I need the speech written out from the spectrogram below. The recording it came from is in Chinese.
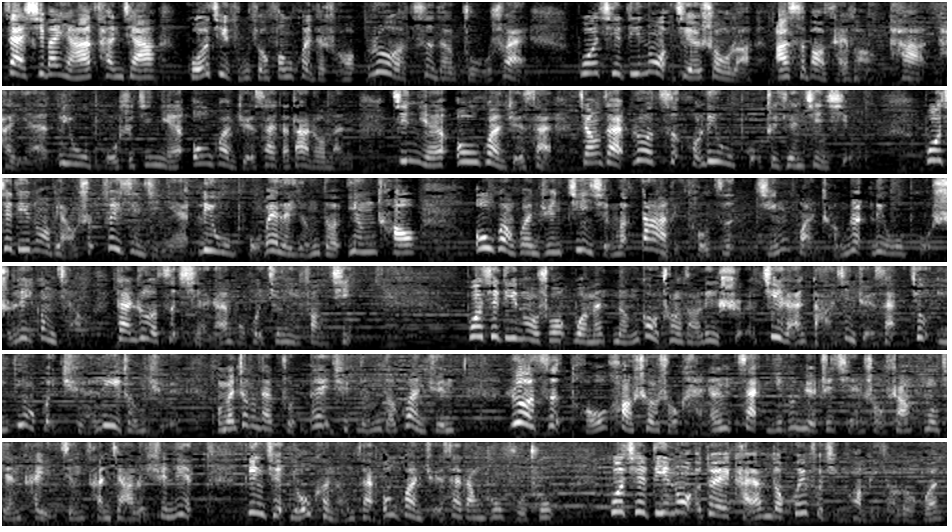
在西班牙参加国际足球峰会的时候，热刺的主帅波切蒂诺接受了《阿斯报》采访，他坦言利物浦是今年欧冠决赛的大热门，今年欧冠决赛将在热刺和利物浦之间进行。波切蒂诺表示，最近几年利物浦为了赢得英超、欧冠冠军进行了大笔投资，尽管承认利物浦实力更强，但热刺显然不会轻易放弃。波切蒂诺说：“我们能够创造历史，既然打进决赛，就一定会全力争取。我们正在准备去赢得冠军。”热刺头号射手凯恩在一个月之前受伤，目前他已经参加了训练，并且有可能在欧冠决赛当中复出。波切蒂诺对凯恩的恢复情况比较乐观。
